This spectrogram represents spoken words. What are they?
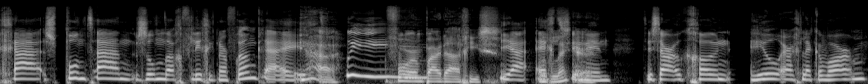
ga spontaan zondag vlieg ik naar Frankrijk. ja, Wee. voor een paar dagjes. Ja, echt lekker. zin in. Het is daar ook gewoon heel erg lekker warm.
